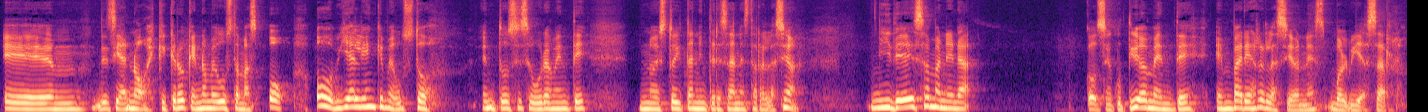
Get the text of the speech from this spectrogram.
em, decía, no, es que creo que no me gusta más. O, oh, vi a alguien que me gustó, entonces seguramente no estoy tan interesada en esta relación. Y de esa manera, consecutivamente, en varias relaciones volví a hacerlo.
